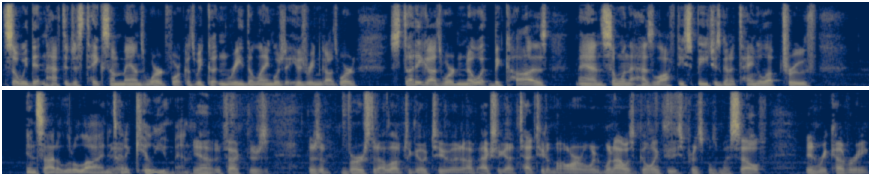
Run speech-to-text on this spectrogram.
so we didn't have to just take some man's word for it because we couldn't read the language that he was reading god's word study god's word know it because man someone that has lofty speech is going to tangle up truth inside a little lie and it's Yeah. going to kill you man Yeah, in fact, there's there's a verse that I love to go to, and I've actually got tattooed on my arm. When when I was going through these principles myself in recovery,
